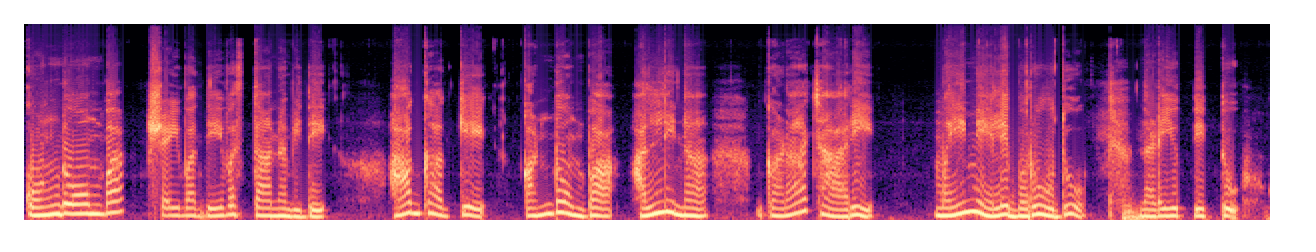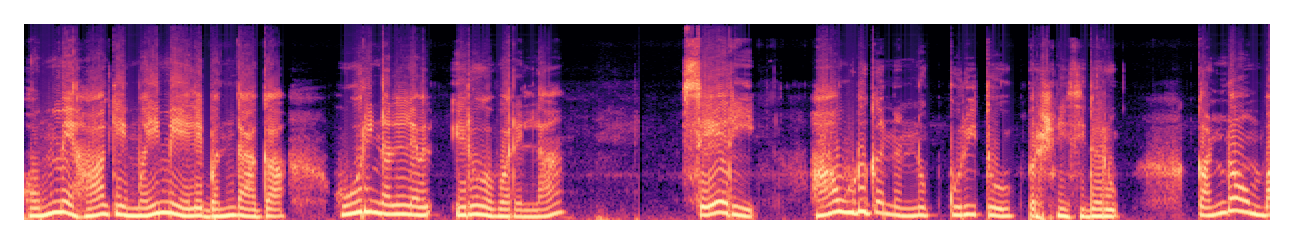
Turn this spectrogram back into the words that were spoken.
ಕೊಂಡೋಂಬ ಶೈವ ದೇವಸ್ಥಾನವಿದೆ. ಆಗಾಗ್ಗೆ ಕಂಡೋಂಬ ಅಲ್ಲಿನ ಗಣಾಚಾರಿ ಮೈಮೇಲೆ ಬರುವುದು ನಡೆಯುತ್ತಿತ್ತು. ಒಮ್ಮೆ ಹಾಗೆ ಮೈಮೇಲೆ ಬಂದಾಗ ಊರಿನಲ್ಲಿರುವವರೆಲ್ಲ ಸೇರಿ ಆ ಹುಡುಗನನ್ನು ಕುರಿತು ಪ್ರಶ್ನಿಸಿದರು. ಕಂಡೋಂಬ,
